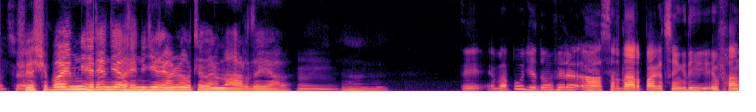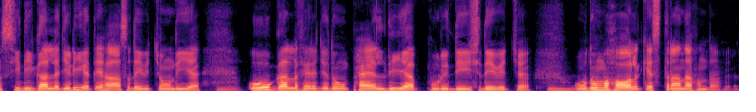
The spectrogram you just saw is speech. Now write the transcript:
ਅੱਛਾ। ਫਿਰ ਸਿਪਾਹੀ ਵੀ ਨਹੀਂ ਰਹਿੰਦੇ ਅਸੀਂ ਨਹੀਂ ਜੀ ਰਹਿਣਾ ਉੱਥੇ ਸਾਨੂੰ ਮਾਰਦੇ ਆ। ਤੇ ਬਾਪੂ ਜਦੋਂ ਫਿਰ ਸਰਦਾਰ ਭਗਤ ਸਿੰਘ ਦੀ ਫਾਂਸੀ ਦੀ ਗੱਲ ਜਿਹੜੀ ਇਤਿਹਾਸ ਦੇ ਵਿੱਚ ਆਉਂਦੀ ਹੈ। ਉਹ ਗੱਲ ਫਿਰ ਜਦੋਂ ਫੈਲਦੀ ਆ ਪੂਰੇ ਦੇਸ਼ ਦੇ ਵਿੱਚ ਉਦੋਂ ਮਾਹੌਲ ਕਿਸ ਤਰ੍ਹਾਂ ਦਾ ਹੁੰਦਾ ਫਿਰ?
